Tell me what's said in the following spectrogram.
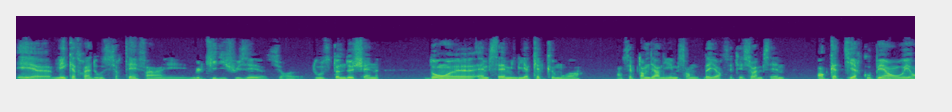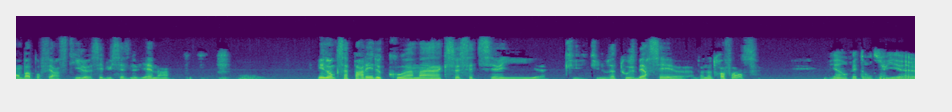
et euh, mai 92 sur TF1 et multidiffusée euh, sur euh, 12 tonnes de chaînes, dont euh, MCM il y a quelques mois, en septembre dernier, il me semble d'ailleurs, c'était sur MCM, en 4 tiers coupés en haut et en bas pour faire style, euh, c'est du 16 neuvième. Hein. Et donc ça parlait de quoi Max, cette série euh, qui, qui nous a tous bercés euh, dans notre enfance? Bien, en fait, on suit euh,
